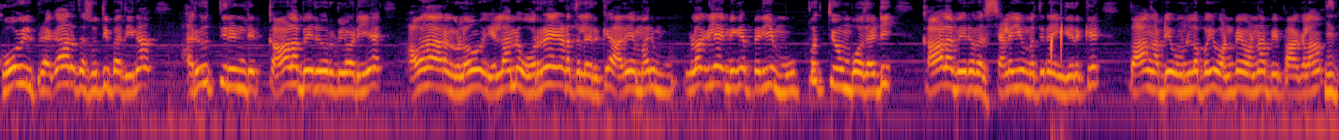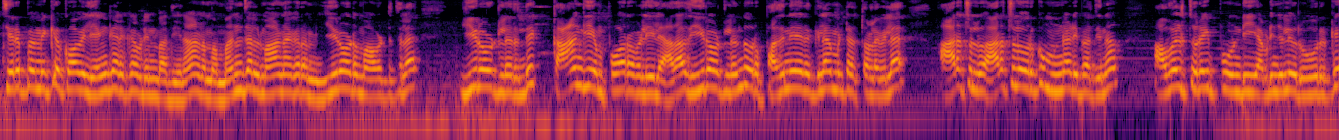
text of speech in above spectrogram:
கோவில் பிரகாரத்தை சுற்றி பார்த்தீங்கன்னா அறுபத்தி ரெண்டு காலபைரவர்களுடைய அவதாரங்களும் எல்லாமே ஒரே இடத்துல இருக்குது அதே மாதிரி உலகிலே மிகப்பெரிய முப்பத்தி ஒம்பது அடி காலபைரவர் சிலையும் பார்த்தீங்கன்னா இங்கே இருக்குது வாங்க அப்படியே உள்ளே போய் ஒன் பை ஒன்னாக போய் பார்க்கலாம். இச்சிறப்புமிக்க கோவில் எங்கே இருக்குது அப்படின்னு பார்த்தீங்கன்னா நம்ம மஞ்சள் மாநகரம் ஈரோடு மாவட்டத்தில் ஈரோட்டிலேருந்து காங்கியம் போகிற வழியில் அதாவது ஈரோட்டிலேருந்து ஒரு பதினேழு கிலோமீட்டர் தொலைவில் அரச்சலூர் அரச்சலூருக்கு முன்னாடி பார்த்தீங்கன்னா அவல்துறை பூண்டி அப்படின்னு சொல்லி ஒரு ஊருக்கு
